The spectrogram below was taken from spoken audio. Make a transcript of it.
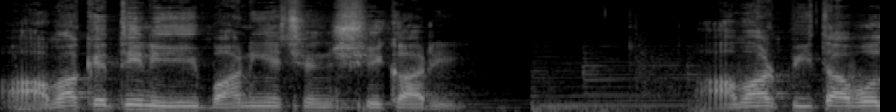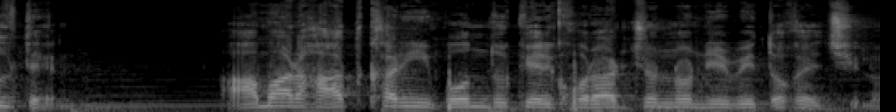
আমাকে তিনি বানিয়েছেন শিকারী। আমার পিতা বলতেন, আমার হাতখানি বন্দুকের ঘোরার জন্য নির্মিত হয়েছিল।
